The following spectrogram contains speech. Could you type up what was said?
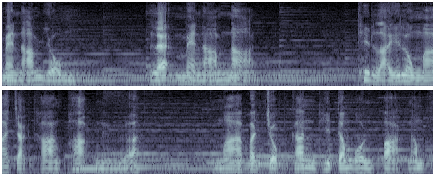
แม่น้ำยม และแม่น้ำน่าน ที่ไหลลงมาจากทางภาคเหนือ มาบรรจบกันที่ตำบลปากน้ำโพ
